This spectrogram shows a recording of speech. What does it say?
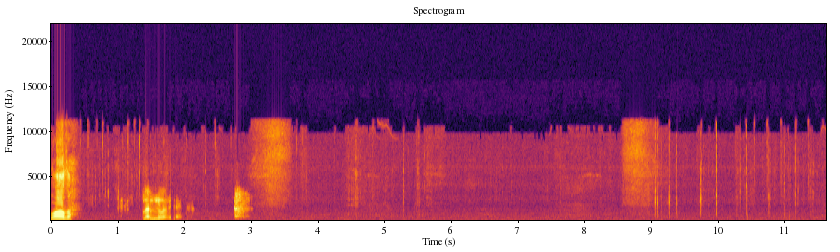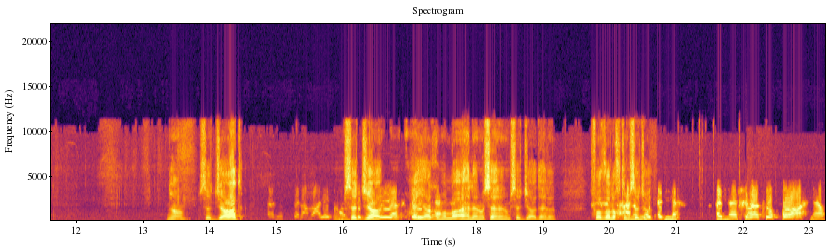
واضح. ممنون. نعم سجاد؟ السلام عليكم. مسجاد شكراً حياكم. الله. أهلا وسهلا مسجاد أهلا. تفضل أختي أنا مسجاد مو- عندنا عندنا شهادة وفاة. إحنا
